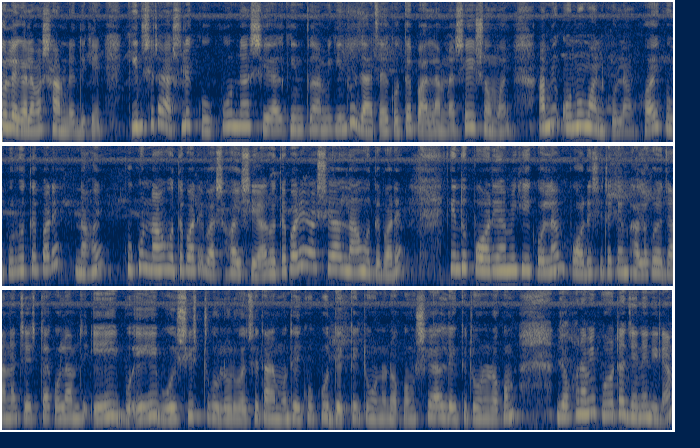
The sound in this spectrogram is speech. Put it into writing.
চলে গেল আমার সামনের দিকে। কিন্তু সেটা আসলে কুকুর না শেয়াল কিন্তু আমি কিন্তু যাচাই করতে পারলাম না সেই সময়। আমি অনুমান করলাম, হয় কুকুর হতে পারে, না হয় কুকুর নাও হতে পারে বা হয় শেয়াল হতে পারে আর শেয়াল নাও হতে পারে। কিন্তু পরে আমি কি করলাম, পরে সেটাকে আমি ভালো করে জানার চেষ্টা করলাম যে এই এই বৈশিষ্ট্যগুলো রয়েছে তার মধ্যে কুকুর দেখতে একটু অন্যরকম, শেয়াল দেখতে একটু অন্যরকম। যখন আমি পুরোটা জেনে নিলাম,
